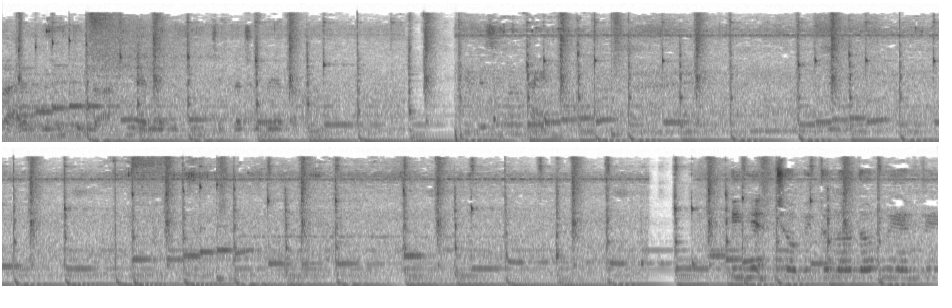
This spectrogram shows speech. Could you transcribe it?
lagi ting tu lah, ni lagi ting cekak cobi kat. Ini cobi tu lodo kuyentin.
